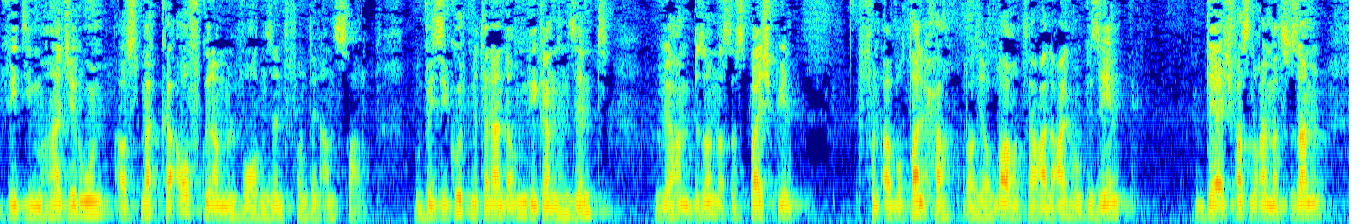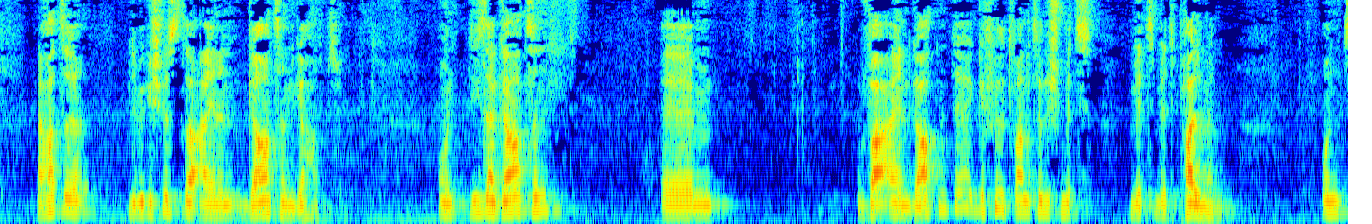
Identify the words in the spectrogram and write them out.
wie die Muhajirun aus Mekka aufgenommen worden sind von den Ansar und wie sie gut miteinander umgegangen sind. Wir haben besonders das Beispiel von Abu Talha radiallahu ta'ala anhu gesehen, der, ich fasse noch einmal zusammen, er hatte, liebe Geschwister, einen Garten gehabt. Und dieser Garten ähm, war ein Garten, der gefüllt war natürlich mit, mit, mit Palmen. Und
